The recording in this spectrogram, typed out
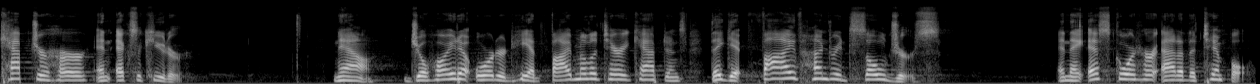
Capture her and execute her. Now, Jehoiada ordered, he had five military captains, they get 500 soldiers and they escort her out of the temple.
